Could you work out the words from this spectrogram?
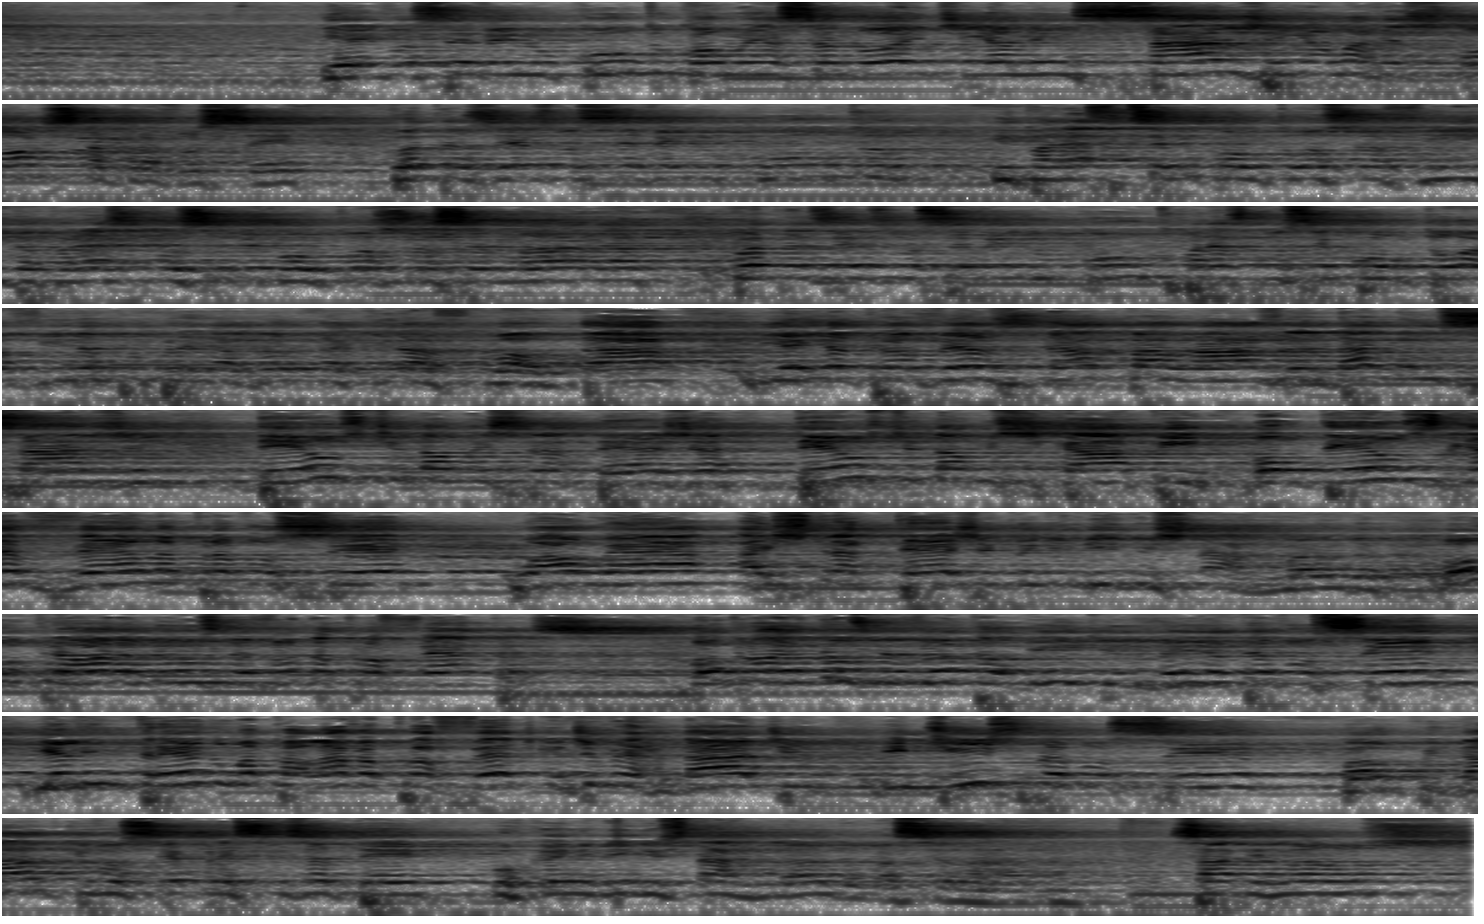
e aí você vem no culto como essa noite, e a mensagem é uma resposta para você. Quantas vezes você vem no culto e parece que você me contou a sua vida, parece que você me contou a sua semana. Quantas vezes você vem no culto, parece que você contou a vida para o pregador que está aqui no altar, e aí através da palavra, da mensagem, Deus te dá uma estratégia, Deus dá um escape, ou Deus revela para você qual é a estratégia que o inimigo está armando. Outra hora Deus levanta profetas, outra hora Deus levanta alguém que vem até você e ele entrega uma palavra profética de verdade e diz para você qual o cuidado que você precisa ter, porque o inimigo está armando uma cilada. Sabe, irmãos?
